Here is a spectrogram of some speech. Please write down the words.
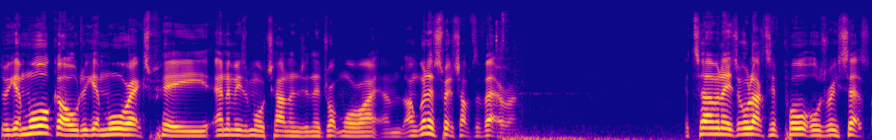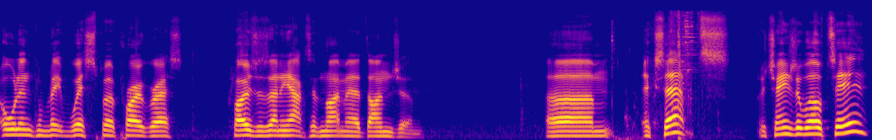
So we get more gold, Do we get more XP, enemies are more challenging, they drop more items. I'm going to switch up to veteran. It terminates all active portals, resets all incomplete whisper progress, closes any active nightmare dungeon. Um, except we change the world tier.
